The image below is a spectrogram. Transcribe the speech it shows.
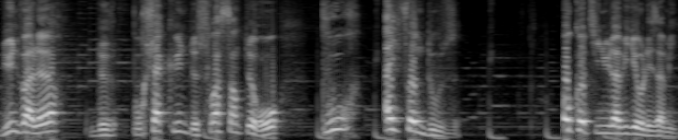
d'une valeur de, pour chacune de 60 euros pour iPhone 12. On continue la vidéo les amis.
